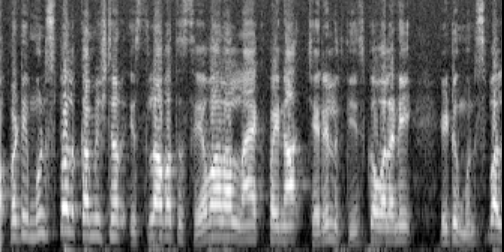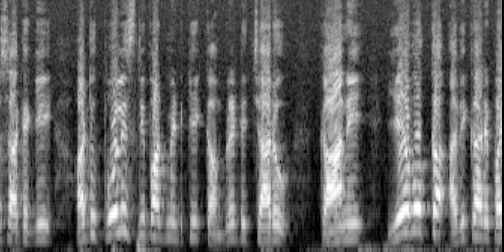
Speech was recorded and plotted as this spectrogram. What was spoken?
అప్పటి మున్సిపల్ కమిషనర్ ఇస్లావత్ సేవాలాల్ నాయక్ పైన చర్యలు తీసుకోవాలని ఇటు మున్సిపల్ శాఖకి అటు పోలీస్ డిపార్ట్మెంట్కి కంప్లైంట్ ఇచ్చారు. కానీ ఏ ఒక్క అధికారిపై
